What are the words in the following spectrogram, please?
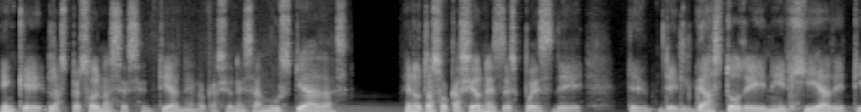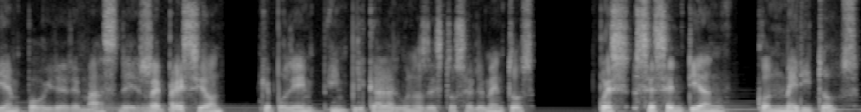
en que las personas se sentían en ocasiones angustiadas, en otras ocasiones después de, del gasto de energía, de tiempo y de demás, de represión que podía implicar algunos de estos elementos, pues se sentían con méritos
